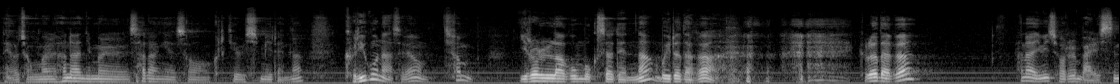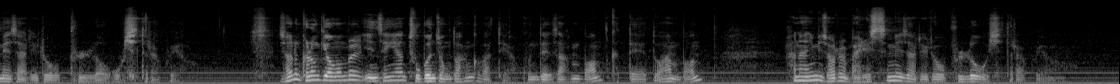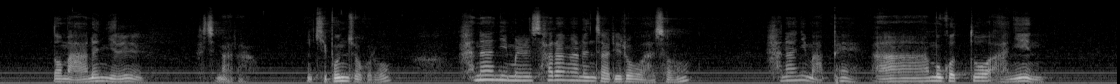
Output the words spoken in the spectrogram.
내가 정말 하나님을 사랑해서 그렇게 열심히 일했나? 그리고 나서요, 참, 이럴라고 목사 됐나? 뭐 이러다가, 그러다가 하나님이 저를 말씀의 자리로 불러 오시더라고요. 저는 그런 경험을 인생에 한 두 번 정도 한 것 같아요. 군대에서 한 번, 그때 또 한 번. 하나님이 저를 말씀의 자리로 불러오시더라고요. 너 많은 일 하지 마라. 기본적으로 하나님을 사랑하는 자리로 와서 하나님 앞에 아무것도 아닌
